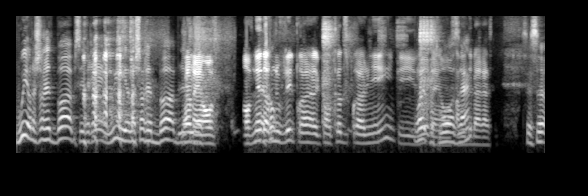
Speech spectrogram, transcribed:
Oui, on a changé de Bob, c'est vrai. Oui, on a changé de Bob. là. Non, mais on, on venait de renouveler le, pro- le contrat du premier, puis Ouais, là, ben, on trois s'en est ans. débarrassé. C'est ça.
